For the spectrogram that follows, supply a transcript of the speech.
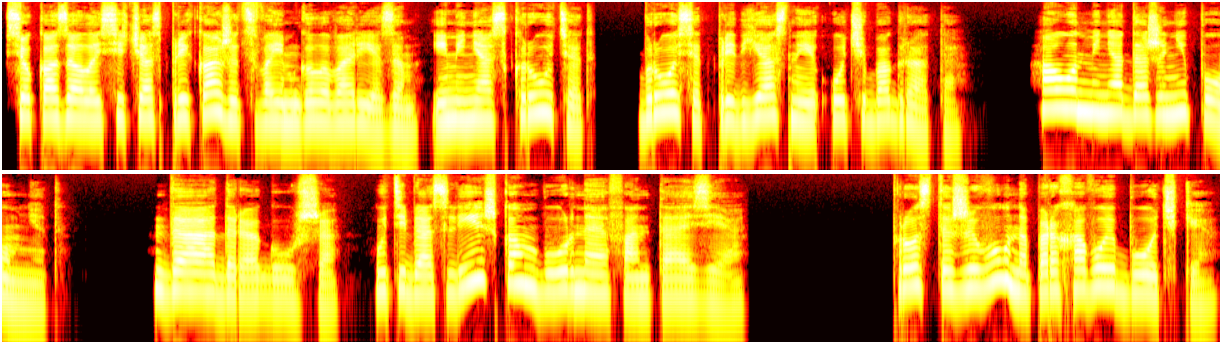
Все казалось, сейчас прикажет своим головорезам, и меня скрутят, бросят пред ясные очи Баграта а он меня даже не помнит. Да, дорогуша, у тебя слишком бурная фантазия. Просто живу на пороховой бочке,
